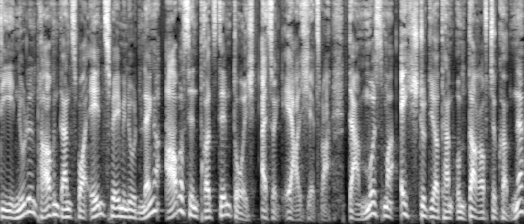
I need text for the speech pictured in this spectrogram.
die Nudeln brauchen dann zwar ein, zwei Minuten länger, aber sind trotzdem durch. Also ehrlich jetzt mal, da muss man echt studiert haben, um darauf zu kommen, ne?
